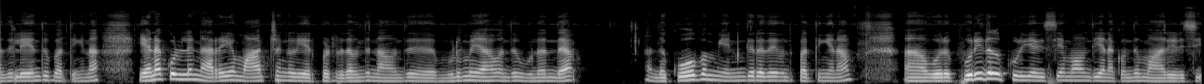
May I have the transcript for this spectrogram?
அதுலேருந்து பார்த்திங்கன்னா எனக்குள்ளே நிறைய மாற்றங்கள் ஏற்படுறத வந்து நான் வந்து முழுமையாக வந்து உணர்ந்தேன். அந்த கோபம் என்கிறதே வந்து பார்த்திங்கன்னா ஒரு புரிதல்குரிய விஷயமா வந்து எனக்கு வந்து மாறிடுச்சு.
